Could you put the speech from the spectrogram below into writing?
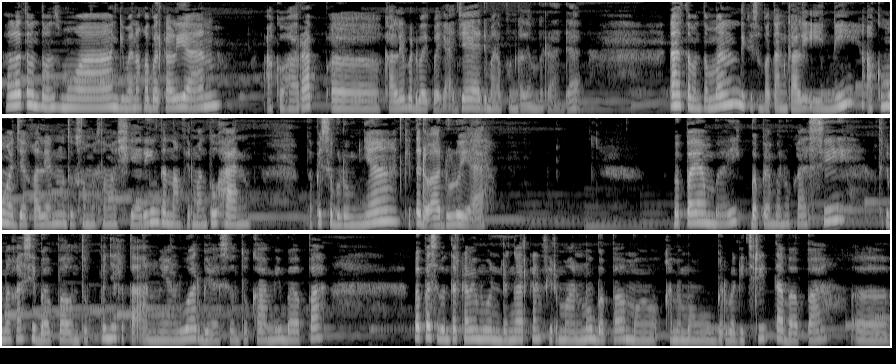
Halo teman-teman semua, gimana kabar kalian? Aku harap uh, kalian pada baik-baik aja ya di mana pun kalian berada. Nah teman-teman, di kesempatan kali ini aku mau ngajak kalian untuk sama-sama sharing tentang firman Tuhan. Tapi sebelumnya kita doa dulu ya. Bapak yang baik, Bapak yang penuh kasih, terima kasih Bapak untuk penyertaanmu yang luar biasa untuk kami Bapak. Bapak sebentar kami mau mendengarkan firman-Mu, Bapak mau kami mau berbagi cerita Bapak. Uh,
